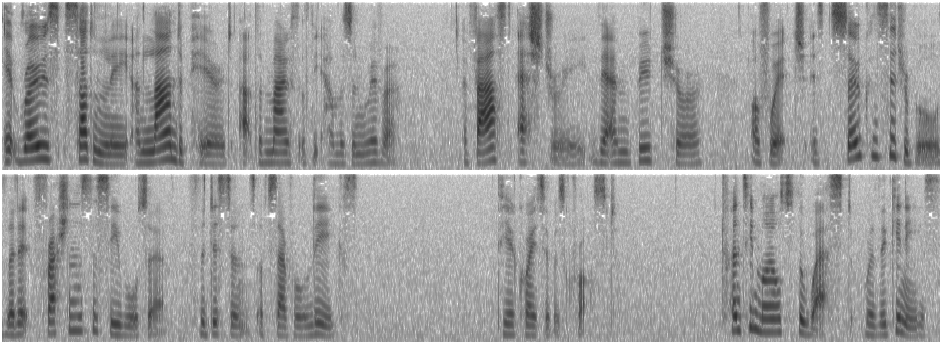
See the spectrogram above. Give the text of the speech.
it rose suddenly and land appeared at the mouth of the Amazon River, a vast estuary, the embouchure of which is so considerable that it freshens the seawater for the distance of several leagues the equator was crossed. Twenty miles to the west were the Guianas,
